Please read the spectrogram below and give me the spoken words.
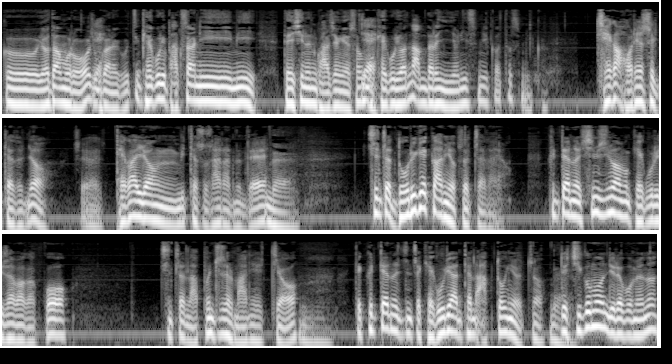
그 여담으로 중간에 그 개구리 박사님이 되시는 과정에서 뭐 예. 개구리와 남다른 인연이 있습니까? 어떻습니까? 제가 어렸을 때는요. 저 대관령 밑에서 살았는데 네. 진짜 놀이개감이 없었잖아요. 그때는 심심하면 개구리 잡아갖고 진짜 나쁜 짓을 많이 했죠. 음. 근데 그때는 진짜 개구리한테는 악동이었죠. 네. 근데 지금은 이래 보면은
